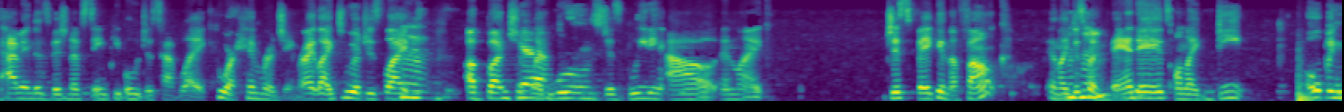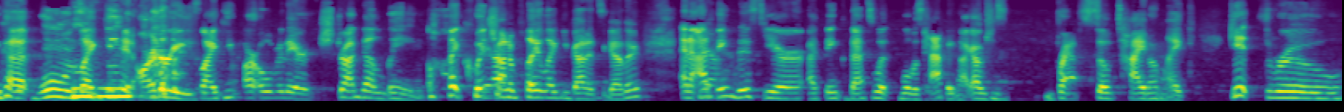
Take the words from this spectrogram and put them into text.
having this vision of seeing people who just have like who are hemorrhaging right like who are just like mm. a bunch of yeah. like wounds just bleeding out and like just faking the funk and like just mm-hmm. putting band-aids on like deep open cut wounds mm-hmm. like you hit arteries like you are over there struggling like quit yeah. trying to play like you got it together and yeah. i think this year i think that's what what was happening like i was just wrapped so tight on like get through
